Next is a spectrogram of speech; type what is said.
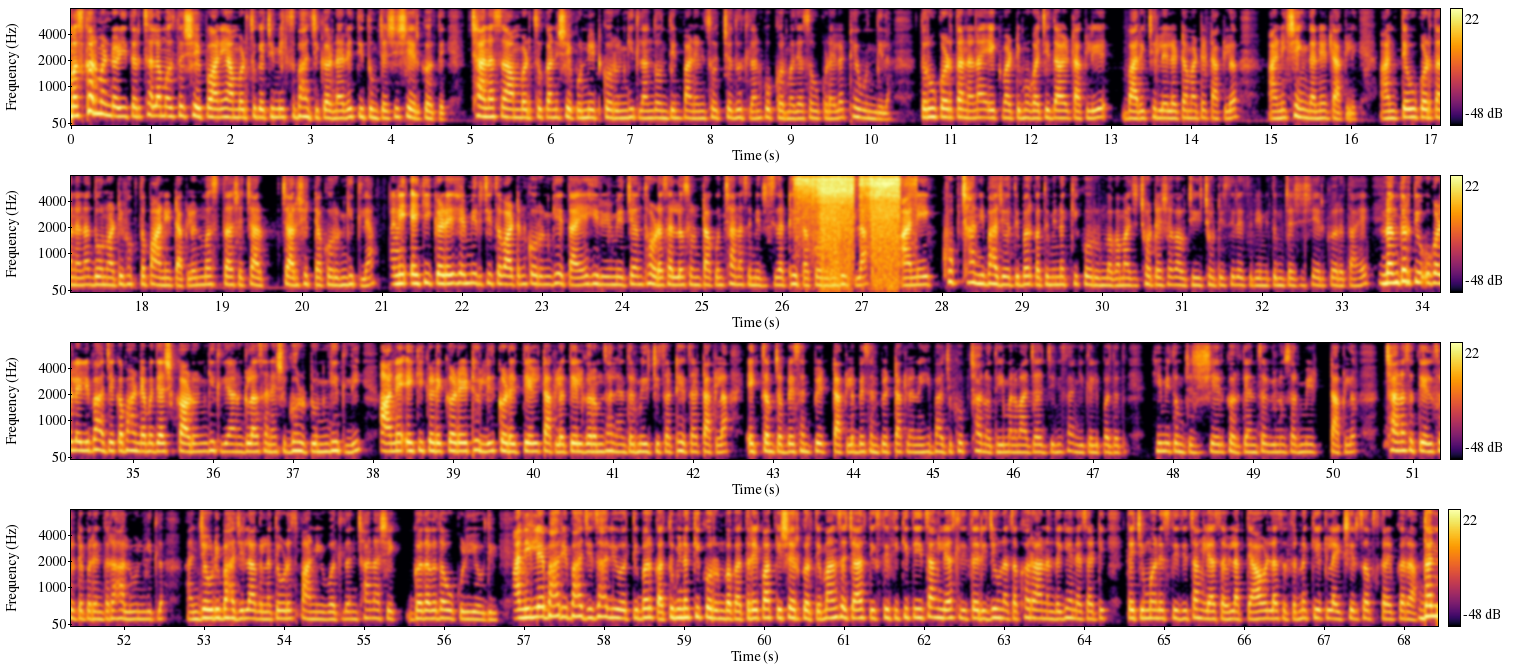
नमस्कार मंडळी तर चला मस्त शेपू आणि आंबट चुक्याची मिक्स भाजी करणार आहे ती तुमच्याशी शेअर करते. छान असं आंबट चुका आणि शेपू नीट करून घेतला आणि दोन तीन पाण्याने स्वच्छ धुतला आणि कुकरमध्ये असं उकडायला ठेवून दिला. तर उकडताना ना एक वाटी मुगाची डाळ टाकली बारीक चिरलेलं टमाटे टाकलं आणि शेंगदाणे टाकले. आणि ते उकडताना ना दोन वाटी फक्त पाणी टाकलं आणि मस्त अशा चार चार शिट्ट्या करून घेतल्या. आणि एकीकडे हे मिरचीचं वाटण करून घेत आहे हिरवी मिरची आणि थोडासा लसूण टाकून छान असं मिरचीचा ठेचा करून घेतला. आणि खूप छान ही भाजी होती बरं का तुम्ही नक्की करून बघा. माझ्या छोट्याशा गावची छोटीशी रेसिपी मी तुमच्याशी शेअर करत आहे. नंतर ती उकडलेली भाजी एका भांड्यामध्ये अशी काढून घेतली आणि ग्लासाने अशी घरटून घेतली. आणि एकीकडे कढई ठेवली कढई तेल टाकलं. तेल गरम झाल्यानंतर मिरचीचा ठेचा टाकला. एक चमचा बेसन पीठ टाकलं. बेसन पीठ टाकल्याने ही भाजी खूप छान होती. ही मला माझ्या आजीने सांगितलेली पद्धत. ही मी तुमच्याशी शेअर करते. आणि चवीनुसार मीठ टाकलं. छान असं तेल सुटेपर्यंत हलवून घेतलं. आणि जेवढी भाजी लागलं ना तेवढंच पाणी वतलं आणि छान अशी गदागदा उकळी येऊ दिली. आणि लय भारी भाजी झाली होती बरं का. तुम्ही नक्की करून बघा. तर एक वाक्य शेअर करते. माणसाची आर्थिक स्थिती कितीही चांगली असली तरी जीवनाचा खरा आनंद घेण्यासाठी त्याची मनस्थिती चांगली असावी लागते. आवडला असेल तर नक्की एक लाईक शेअर सबस्क्राईब करा. धन्यवाद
